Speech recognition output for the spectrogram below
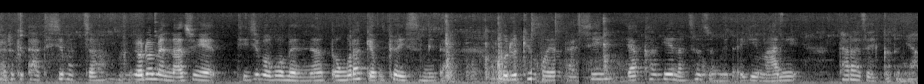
자 이렇게 다 뒤집었죠. 이러면 나중에 뒤집어 보면요. 동그랗게 굽혀 있습니다. 불을 켜고요. 다시 약하게 낮춰줍니다. 이게 많이 달아져 있거든요.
